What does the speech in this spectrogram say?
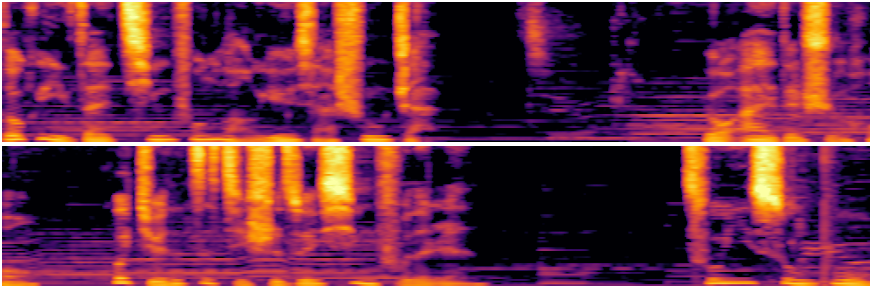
都可以在清风朗月下舒展。有爱的时候，会觉得自己是最幸福的人。粗衣素布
